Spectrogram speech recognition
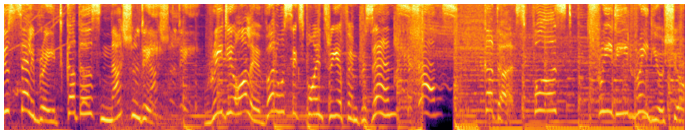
To celebrate Qatar's National Day, Radio Olive 106.3 FM presents Qatar's first 3D radio show.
